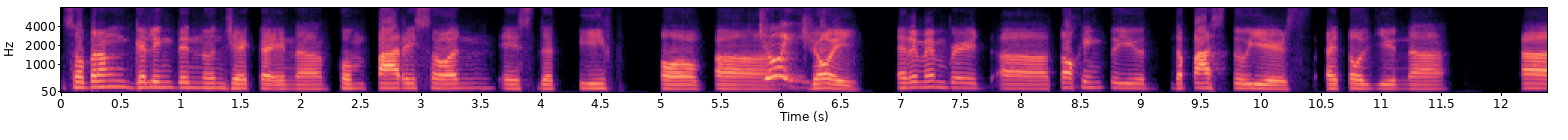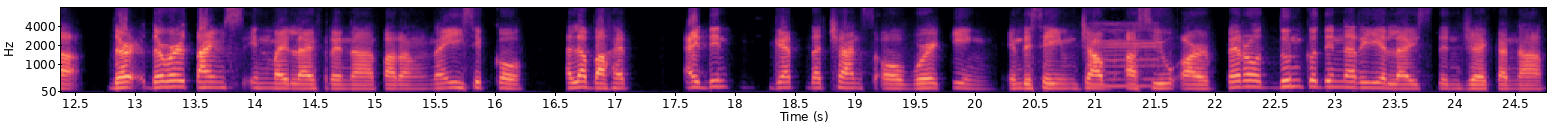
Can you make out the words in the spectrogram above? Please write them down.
sobrang galing din nun, Jeka, in a comparison is the thief of uh, joy. joy. I remembered uh, talking to you the past two years, I told you na uh, there there were times in my life rin na parang naisip ko, ala bakit I didn't get the chance of working in the same job mm. as you are. Pero dun ko din na-realize din, Jeka, na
